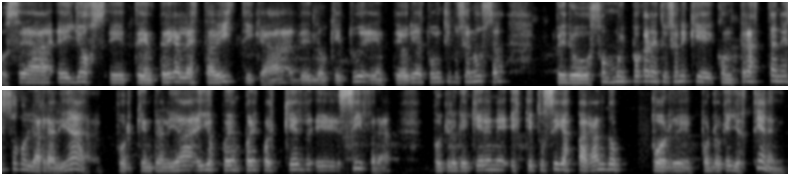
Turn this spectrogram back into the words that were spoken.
O sea, ellos te entregan la estadística de lo que tú, en teoría tu institución usa, pero son muy pocas las instituciones que contrastan eso con la realidad, porque en realidad ellos pueden poner cualquier eh, cifra, porque lo que quieren es que tú sigas pagando por, eh, por, lo que ellos tienen,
